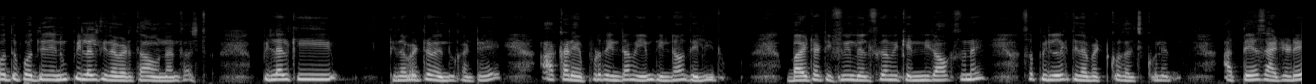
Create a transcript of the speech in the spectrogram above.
పొద్దు పొద్దు నేను పిల్లలు తినబెడతా ఉన్నాను ఫస్ట్. పిల్లలకి తినబెట్టడం ఎందుకంటే అక్కడ ఎప్పుడు తింటాం ఏం తింటామో తెలియదు బయట టిఫిన్ తెలుసుగా మీకు ఎన్ని డాగ్స్ ఉన్నాయి? సో పిల్లలకి తినబెట్టుకోదలుచుకోలేదు అత్తయ్య సాటర్డే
